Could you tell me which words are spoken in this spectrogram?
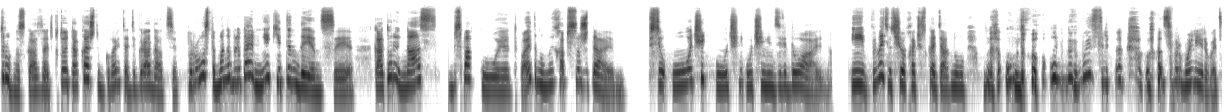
трудно сказать, кто я такая, чтобы говорить о деградации. Просто мы наблюдаем некие тенденции, которые нас беспокоят, поэтому мы их обсуждаем. Все очень-очень-очень индивидуально. И, понимаете, вот еще хочу сказать одну умную, умную мысль сформулировать.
